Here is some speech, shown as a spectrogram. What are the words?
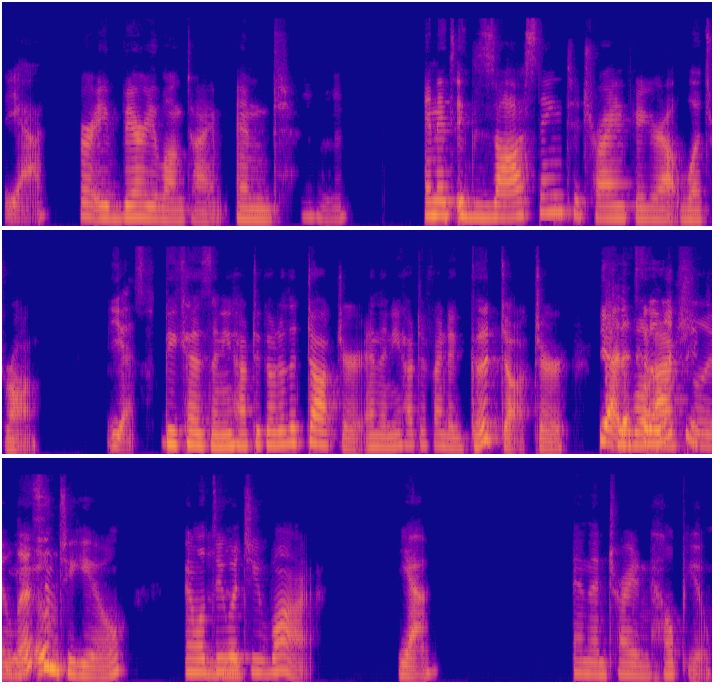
Yeah. for a very long time. And hmm and it's exhausting to try and figure out what's wrong Yes. because then you have to go to the doctor and then you have to find a good doctor Yeah, who that's will actually listen to you. listen to you and will do Mhm. what you want Yeah. and then try and help you.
